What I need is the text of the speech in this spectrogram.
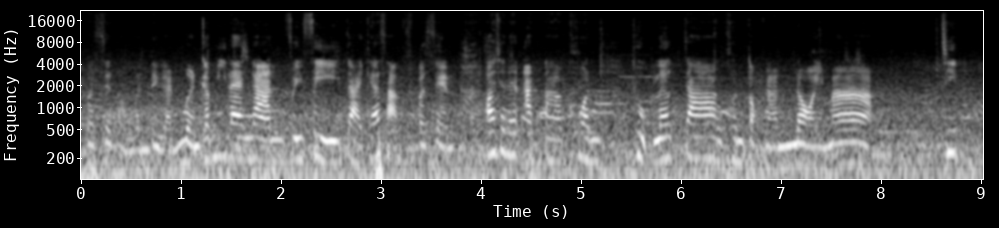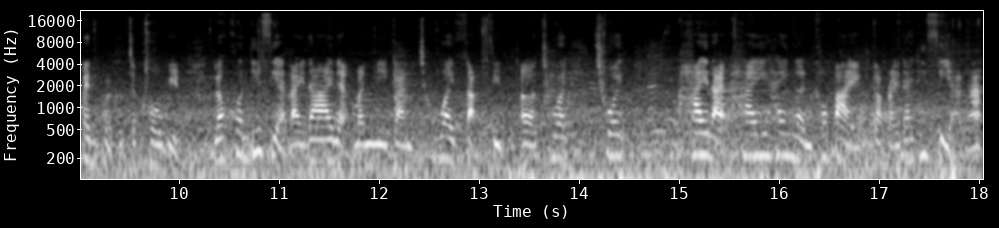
70%ของเงินเดือน เหมือนกับมีแรงงานฟรีๆจ่ายแค่ 30%เพราะฉะนั้นอัตราคนถูกเลิกจ้าง คนตกงานน้อยมากที่เป็นผลกระทบจากโควิด แล้วคนที่เสียรายได้เนี่ยมันมีการช่วยสับสิทธิ์ช่วยช่วยให้ให้ให้เงินเข้าไปกับรายได้ที่เสียนะ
